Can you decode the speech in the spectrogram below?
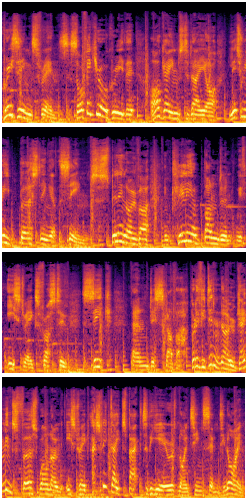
Greetings, friends. So I think you'll agree that our games today are literally bursting at the seams, spilling over, and clearly abundant with Easter eggs for us to seek and discover. But if you didn't know, gaming's first well known Easter egg actually dates back to the year of 1979,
